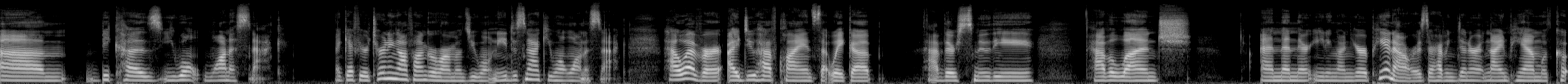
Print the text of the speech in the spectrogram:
um, because you won't want to snack. Like if you're turning off hunger hormones, you won't need to snack, you won't want to snack. However, I do have clients that wake up, have their smoothie, have a lunch, and then they're eating on European hours. They're having dinner at 9 p.m. with co-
